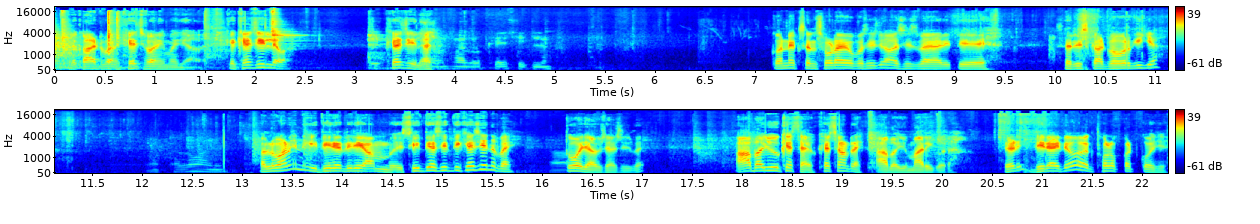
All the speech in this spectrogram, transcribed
એટલે કાઢવાની ખેંચવાની મજા આવે. કે ખેંચી લેવા? ખેંચી લે. કનેક્શન છોડાયો પછી જો આશીષભાઈ આ રીતે સર્વિસ કાઢવા વર્ગી ગયા? હલવાણી. ને? એ ધીરે ધીરે આમ સીધે સીધી ખેંચી ને ભાઈ? તો જ આવશે આશીષભાઈ. આ બાજુ ખેંચાય ખેંચાણ રાખ. આ બાજુ મારી ગોરા. રેડી? ધીરાઈ દો થોડોક કટકો છે.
